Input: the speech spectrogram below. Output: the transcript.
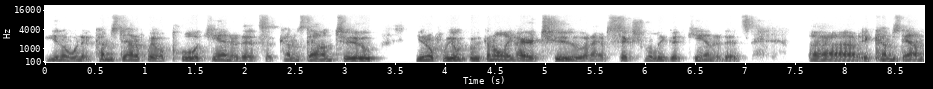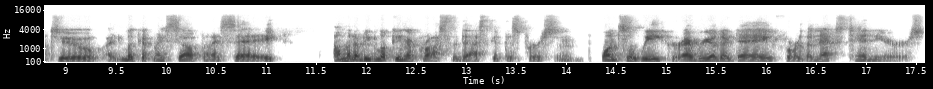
you know, when it comes down, if we have a pool of candidates, it comes down to, you know, if we, we can only hire two and I have six really good candidates, uh, it comes down to I look at myself and I say, I'm going to be looking across the desk at this person once a week or every other day for the next 10 years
